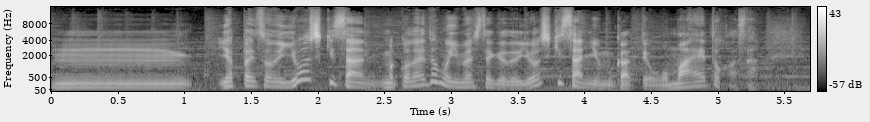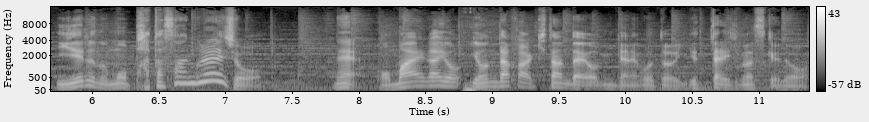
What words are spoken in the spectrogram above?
うーんやっぱりその YOSHIKI さん、まあ、この間も言いましたけど YOSHIKI さんに向かって「お前」とかさ言えるのもパタさんぐらいでしょ。ね、お前が呼んだから来たんだよみたいなことを言ったりしますけど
